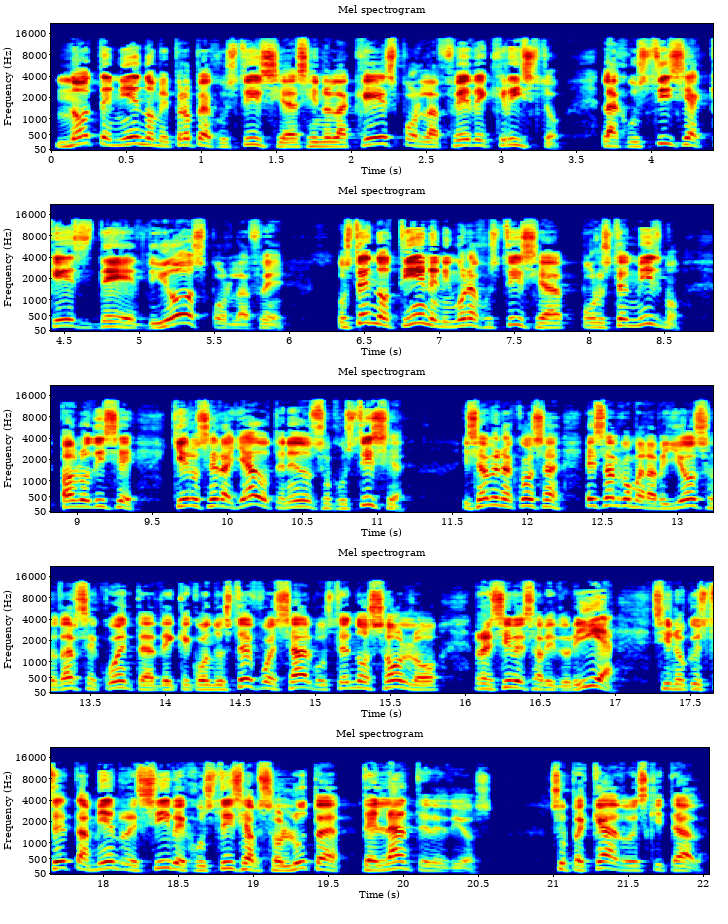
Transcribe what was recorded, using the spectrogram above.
no teniendo mi propia justicia, sino la que es por la fe de Cristo, la justicia que es de Dios por la fe. Usted no tiene ninguna justicia por usted mismo. Pablo dice, quiero ser hallado teniendo su justicia. Y sabe una cosa, es algo maravilloso darse cuenta de que cuando usted fue salvo, usted no solo recibe sabiduría, sino que usted también recibe justicia absoluta delante de Dios. Su pecado es quitado.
